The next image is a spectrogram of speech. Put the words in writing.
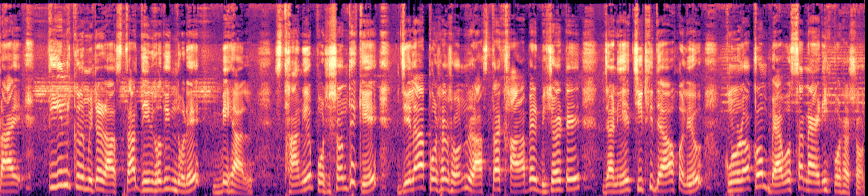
প্রায় তিন কিলোমিটার রাস্তা দীর্ঘদিন ধরে বেহাল। স্থানীয় প্রশাসন থেকে জেলা প্রশাসন রাস্তা খারাপের বিষয়টি জানিয়ে চিঠি দেওয়া হলেও কোনো রকম ব্যবস্থা নেয়নি প্রশাসন।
